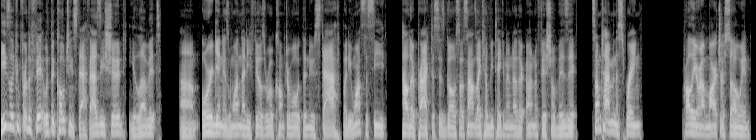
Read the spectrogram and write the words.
He's looking for the fit with the coaching staff, as he should. You love it. Um, Oregon is one that he feels real comfortable with the new staff, but he wants to see how their practices go. So it sounds like he'll be taking another unofficial visit sometime in the spring, probably around March or so, and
